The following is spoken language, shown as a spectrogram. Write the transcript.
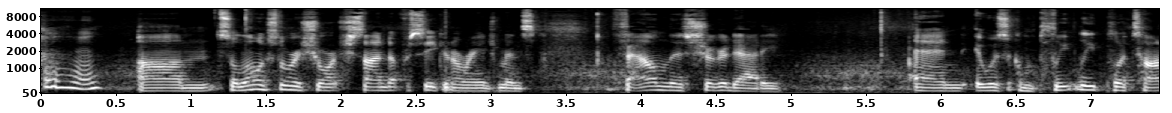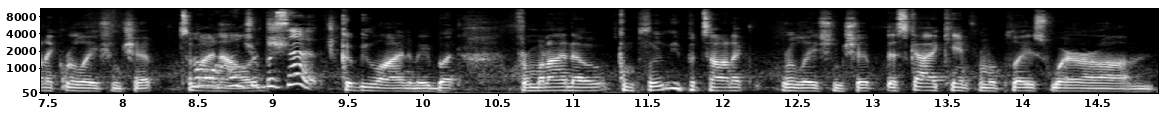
Mm-hmm. Um, so long story short, she signed up for seeking arrangements, found this sugar daddy. And it was a completely platonic relationship, to my knowledge. 100%. She could be lying to me, but from what I know, completely platonic relationship. This guy came from a place where um,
